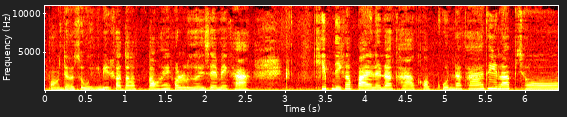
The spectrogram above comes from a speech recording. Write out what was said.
เพราะเดี๋ยวสูงอีกนิดเขาต้องต้องให้เขาเลื้อยใช่ไหมคะ คลิปนี้ก็ไปแล้วนะคะ ขอบคุณนะคะที่รับชม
